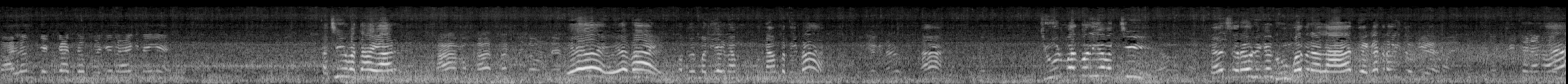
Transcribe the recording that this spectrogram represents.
चच्चा सब मज़े में है कि नहीं है? अच्छी बताओ यार। हाँ मैं खा अंडे ए ए भाई अपने मलिया का नाम नाम बता हाँ। झूठ मत बोलिए बच्ची। कल सरव लेके घूमत रहा है देखत रही तो। क्या हाँ?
